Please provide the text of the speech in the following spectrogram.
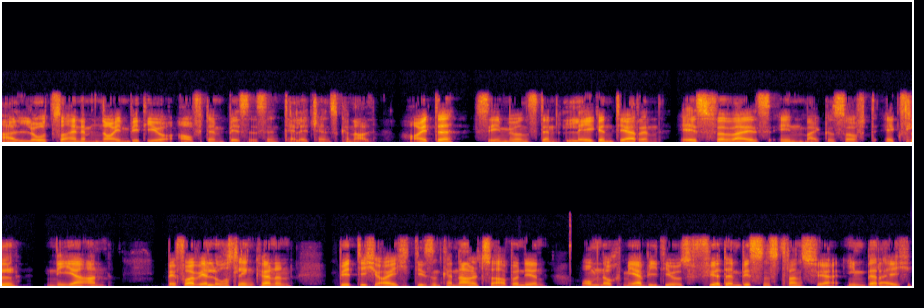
Hallo zu einem neuen Video auf dem Business Intelligence Kanal. Heute sehen wir uns den legendären S-Verweis in Microsoft Excel näher an. Bevor wir loslegen können, bitte ich euch, diesen Kanal zu abonnieren, um noch mehr Videos für den Wissenstransfer im Bereich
